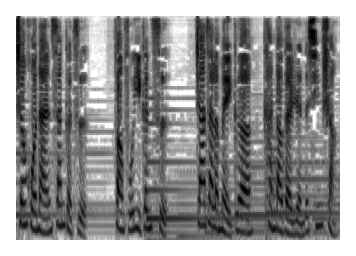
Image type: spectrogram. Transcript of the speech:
生活难三个字，仿佛一根刺扎在了每个看到的人的心上。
